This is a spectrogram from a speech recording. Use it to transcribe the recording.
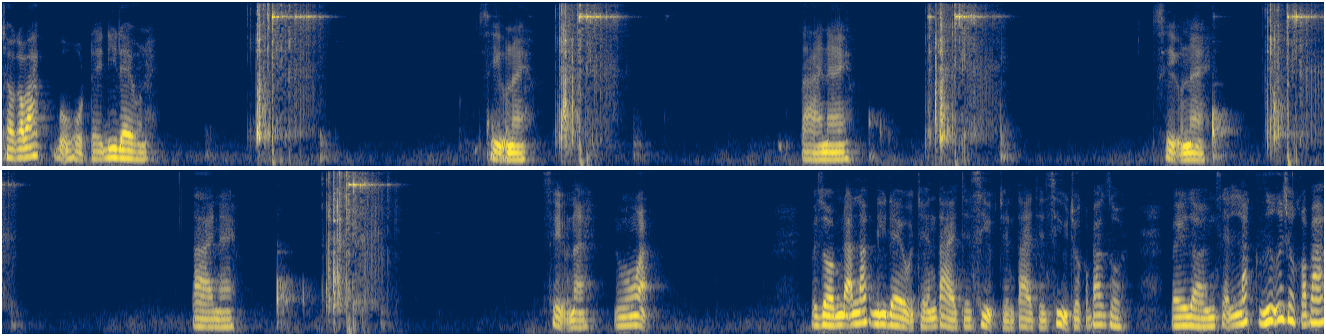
cho các bác bộ hột này đi đều này. Xỉu này. Tài này. Xỉu này tài này. Xỉu này, đúng không ạ? Bây giờ em đã lắc đi đều chén tài, chén xỉu, chén tài, chén xỉu cho các bác rồi. Bây giờ em sẽ lắc giữ cho các bác.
